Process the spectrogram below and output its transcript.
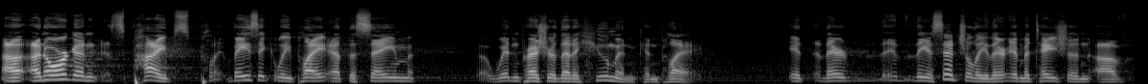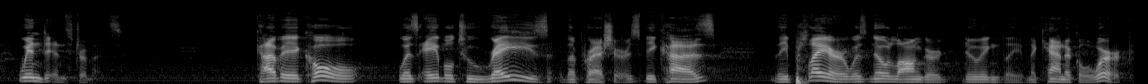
Uh, an organ's pipes basically play at the same uh, wind pressure that a human can play. It, they're, they, essentially, they're imitation of wind instruments. Cavaillé-Coll was able to raise the pressures because the player was no longer doing the mechanical work.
